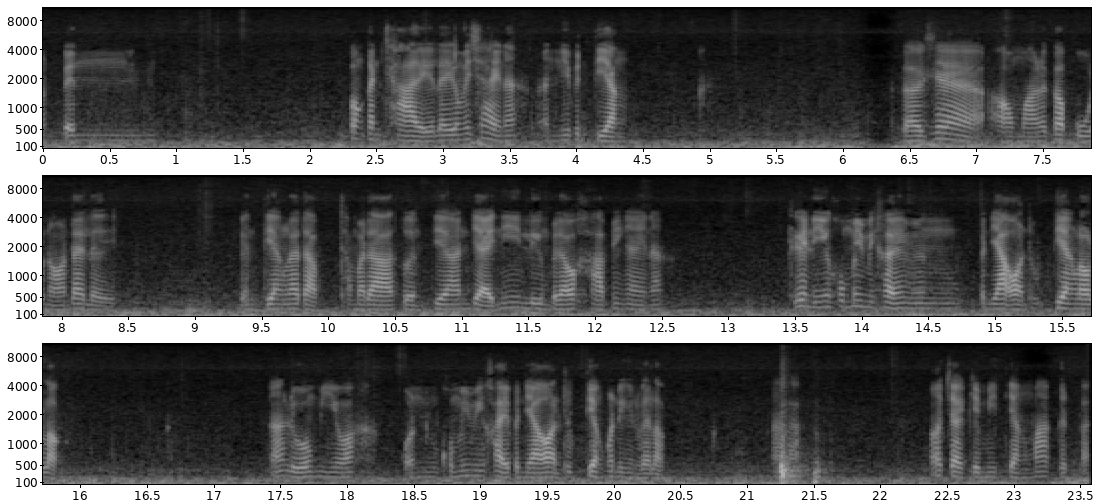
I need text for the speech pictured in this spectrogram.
มันเป็นป้องกันชาหรืออะไรก็ไม่ใช่นะ อันนี้เป็นเตียง เราแค่เอามาแล้วก็ปูนอนได้เลย เป็นเตียงระดับธรรมดาส่วนเตียงอันใหญ่นี่ลืมไปแล้วว่าครับยังไงนะ แค่นี้คงไม่มีใครมันปัญญาอ่อนทุกเตียงเราหรอกนะหรือว่ามีวะคนคงไม่มีใครปัญญาอ่อนทุกเตียงคนอื่นไปหรอกนั่นแหละนอกจากจะมีเตียงมากเกินไป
